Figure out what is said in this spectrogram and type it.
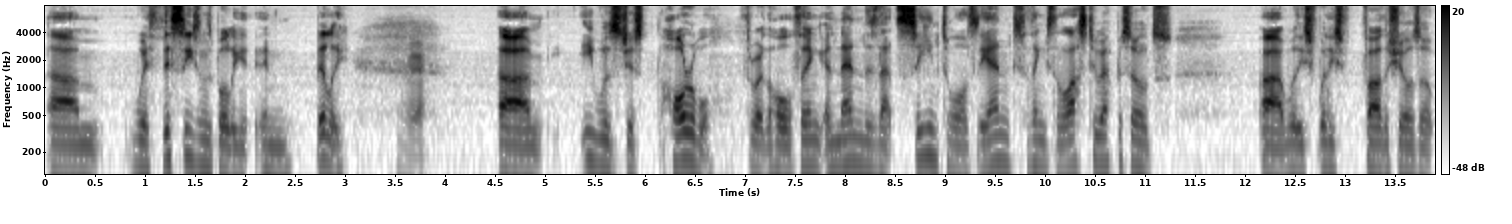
um, with this season's bully in Billy. Yeah. Um, he was just horrible throughout the whole thing, and then there's that scene towards the end. I think it's the last two episodes uh, where his when his father shows up,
